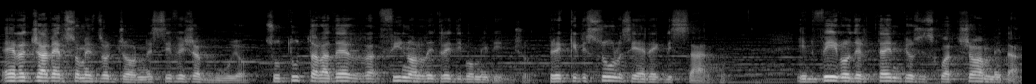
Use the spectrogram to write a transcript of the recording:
Era già verso mezzogiorno e si fece a buio su tutta la terra fino alle tre di pomeriggio, perché il sole si era eclissato. Il velo del tempio si squarciò a metà.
